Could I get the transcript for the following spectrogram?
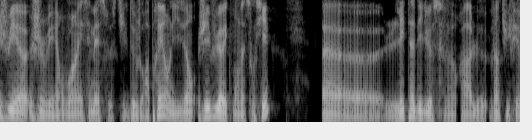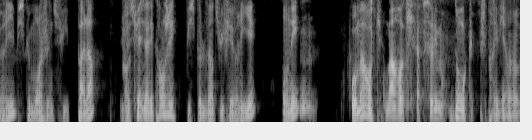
je lui, je lui envoie un SMS, heu, style 2 jours après en lui disant: «J'ai vu avec mon associé, heu, l'état des lieux se fera le 28 février puisque moi je ne suis pas là, je suis à l'étranger». Puisque le 28 février, on est Mmh. au Maroc. Au Maroc, absolument. Donc je préviens,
